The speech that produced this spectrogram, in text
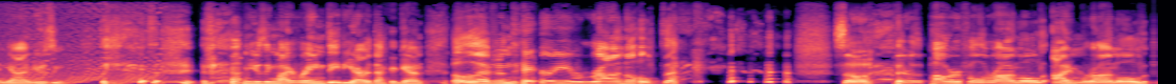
And yeah, I'm using... I'm using my Rain DDR deck again. The legendary Ronald deck. so there's a powerful Ronald, I'm Ronald,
